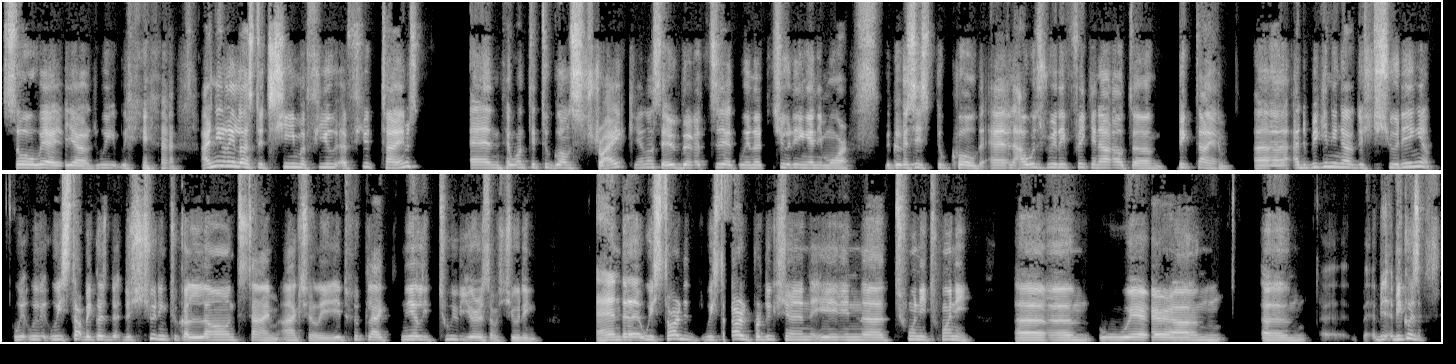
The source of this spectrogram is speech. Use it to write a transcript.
so we, yeah, we, we I nearly lost the team a few a few times, and they wanted to go on strike. You know, say that's it, we're not shooting anymore because it's too cold. And I was really freaking out um, big time. Uh, at the beginning of the shooting, we, we, we start because the, the shooting took a long time. Actually, it took like nearly two years of shooting and uh, we started we started production in uh, 2020 um, where um, um, because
